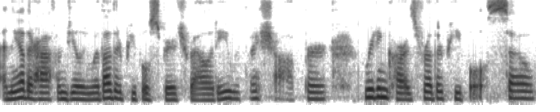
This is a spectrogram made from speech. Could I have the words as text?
And the other half, I'm dealing with other people's spirituality with my shop or reading cards for other people. So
